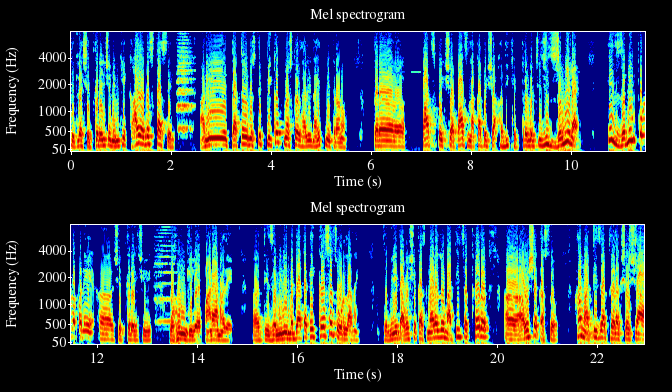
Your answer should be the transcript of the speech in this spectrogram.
तिथल्या शेतकऱ्यांची नेमकी काय अवस्था असेल? आणि त्यातही नुसती पिकच नष्ट झाली नाहीत मित्रांनो. तर पाच पेक्षा पाच लाखापेक्षा अधिक हेक्टरवरची जी जमीन आहे ही जमीन पूर्णपणे शेतकऱ्यांची वाहून गेली आहे पाण्यामध्ये. ती जमिनीमध्ये आता काही कसच ओढला नाही. जमिनीत आवश्यक असणारा जो मातीचा थर आवश्यक असतो हा मातीचा थर अक्षरशः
